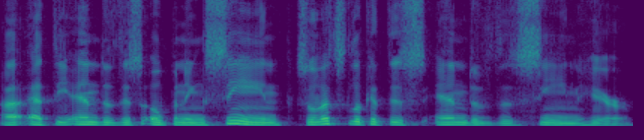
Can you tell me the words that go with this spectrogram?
uh, at the end of this opening scene. So let's look at this end of the scene here.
